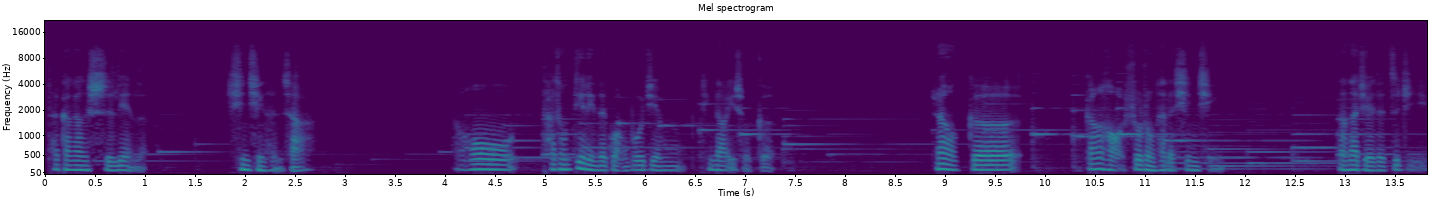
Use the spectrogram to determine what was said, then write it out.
她刚刚失恋了，心情很差。然后他从店里的广播节目听到一首歌，这首歌刚好说中他的心情，让他觉得自己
